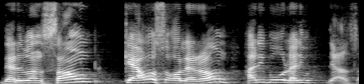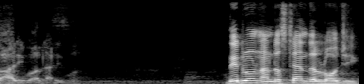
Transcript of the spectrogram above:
There is one sound, chaos all around, Haribol, Haribol. They also Haribol, Haribol. They don't understand the logic.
